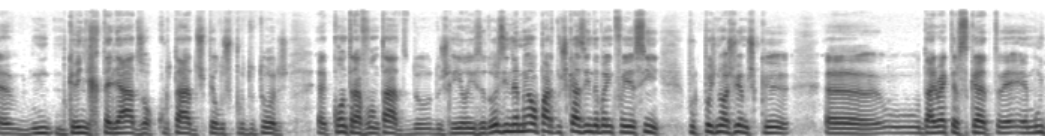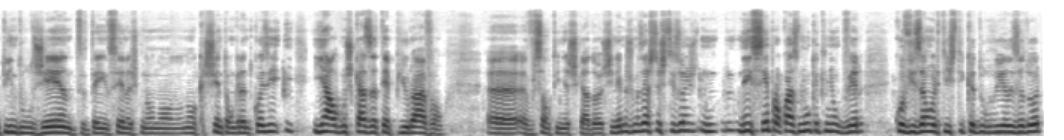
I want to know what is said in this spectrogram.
uh, um bocadinho retalhados ou cortados pelos produtores uh, contra a vontade do, dos realizadores, e na maior parte dos casos, ainda bem que foi assim, porque depois nós vemos que. Uh, o Director's Cut é, é, muito indulgente, tem cenas que não, não, não acrescentam grande coisa e, e, e, em alguns casos até pioravam uh, a versão que tinha chegado aos cinemas, mas estas decisões nem sempre ou quase nunca tinham que ver com a visão artística do realizador,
